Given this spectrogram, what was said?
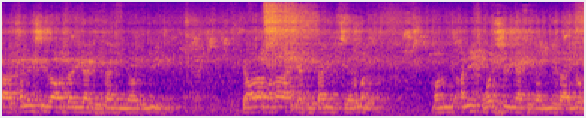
कारखान्याची जबाबदारी या ठिकाणी जेव्हा दिली. तेव्हा मला या ठिकाणी चेअरमन म्हणून अनेक वर्ष या ठिकाणी मी राहिलो.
